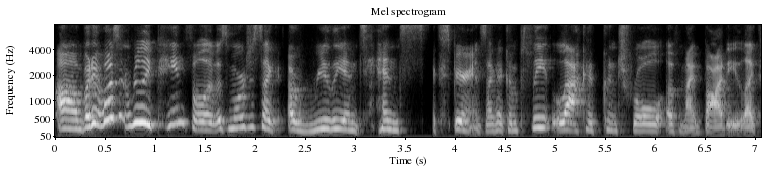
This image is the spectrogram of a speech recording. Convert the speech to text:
Um, but it wasn't really painful. It was more just like a really intense experience, like a complete lack of control of my body. Like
